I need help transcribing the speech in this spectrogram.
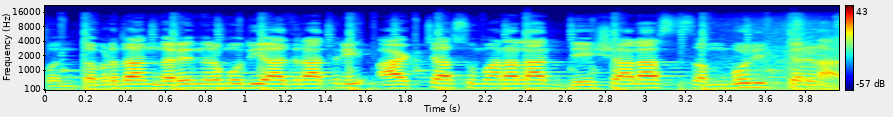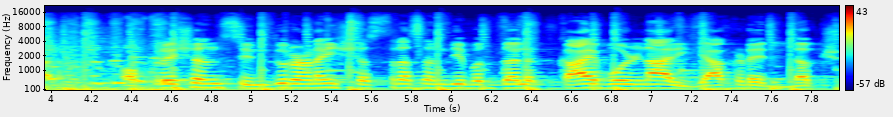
पंतप्रधान नरेंद्र मोदी आज रात्री आठच्या सुमाराला देशाला संबोधित करणार. ऑपरेशन सिंदूर आणि शस्त्रसंधीबद्दल काय बोलणार याकडे लक्ष.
